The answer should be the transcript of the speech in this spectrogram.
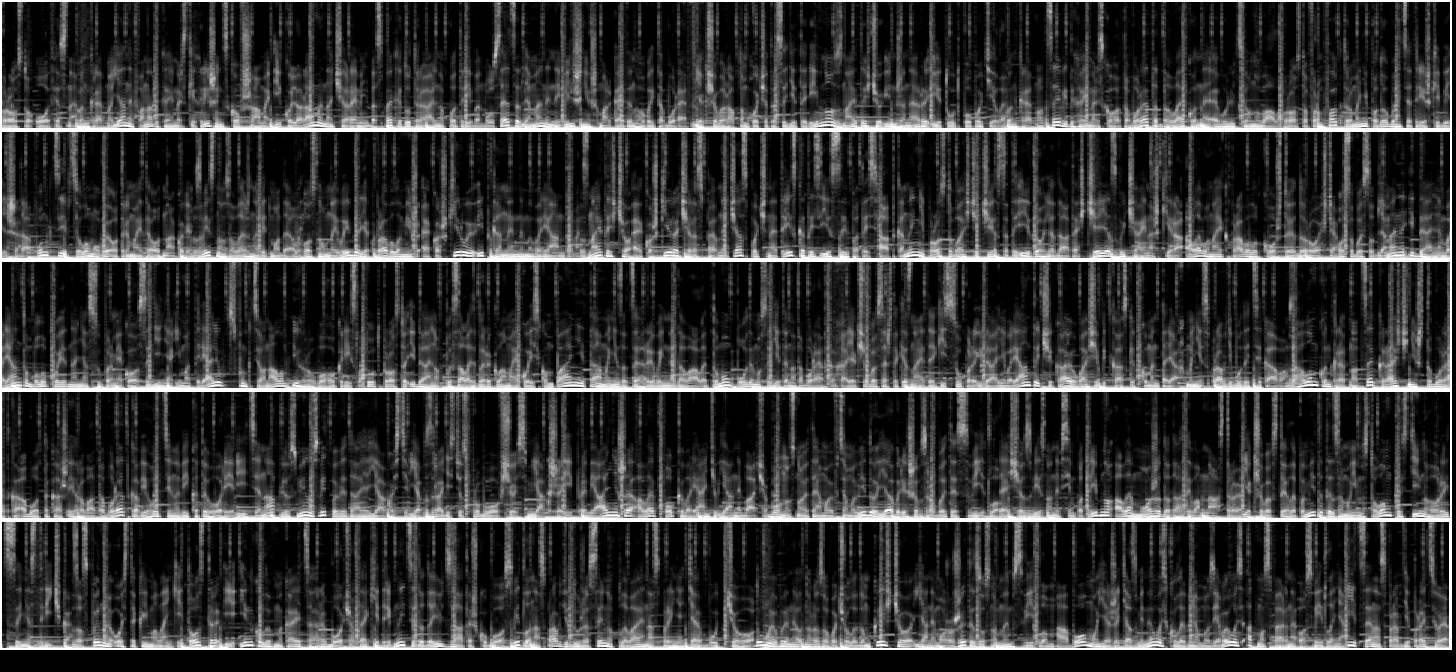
просто офісне. Конкретно я не фанат геймерських рішень з ковшами і кольорами, наче ремінь безпеки тут реально потрібен. Усе це для мене не більш ніж маркетинговий табурет. Якщо ви раптом хочете сидіти рівно, знайте, що інженери і тут попотіли. Конкретно це від геймерського табурета далеко не еволюціонувало. Просто форм-фактор мені подобається трішки більше. Та функції в цілому ви отримаєте однакові, звісно, залежно від моделей. Основний вибір, як правило, між екошкірою і тканинними варіантами. Знайте, що екошкіра через певний час почне тріскатись і сипатись, а тканині просто важче чистити і доглядати. Ще є звичайна шкіра, але вона, як правило, коштує дорожче. Особисто для мене ідеальним варіантом було б поєднання суперм'якого сидіння і матеріалів з функціоналом ігрового крісла. Тут просто ідеально вписалась би реклама якоїсь компанії, та мені за це гривень не давали, тому будемо сидіти на табуретках. А якщо ви все ж таки знаєте якісь супер ідеальні варіанти, чекаю ваші підказки в коментарях. Мені справді буде цікаво. Загалом конкретно це краще ніж табуретка або така ж ігрова табуретка в його ціновій категорії. І ціна плюс-мінус відповідає якості. Я б з радістю спробував щось м'якше і преміальніше, але поки варіантів я не бачу. Бонусною темою в цьому відео я вирішив зробити світло. Те, що звісно не всім потрібно, але може додати вам настрою. Якщо ви встигли помітити, за моїм столом постійно горить синя стрічка. За спиною ось такий маленький тостер, і інколи вмикається грибочок. Такі дрібниці додають затишку, бо світло насправді дуже сильно впливає на сприйняття будь-чого. Думаю, ви неодноразово чули думки, що я не можу жити з основним світлом, або моє життя змінилось, коли в ньому з'явилось атмосферне освітлення. І це насправді працює,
